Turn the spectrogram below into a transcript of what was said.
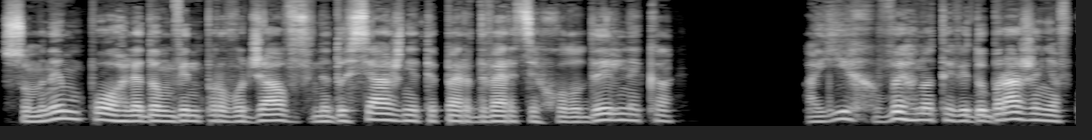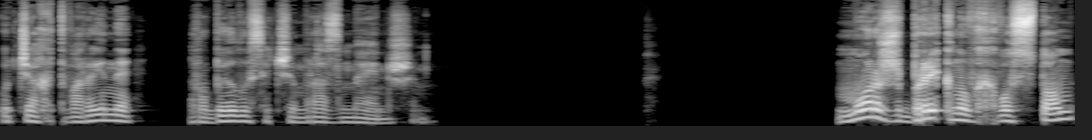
Сумним поглядом він проводжав недосяжні тепер дверці холодильника, а їх вигноте відображення в очах тварини робилося чимраз меншим. Морж брикнув хвостом,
